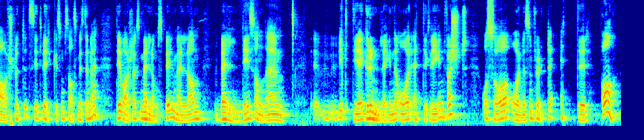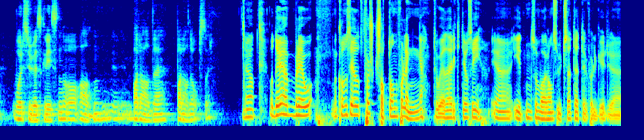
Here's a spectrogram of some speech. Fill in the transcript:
avsluttet sitt virke som statsminister med, det var et slags mellomspill mellom veldig sånne eh, viktige, grunnleggende år etter krigen først, og så årene som fulgte etterpå, hvor Suez-krisen og annen ballade, ballade oppstår. Ja, og det ble jo Man kan jo si at først satt han for lenge, tror jeg det er riktig å si. Iden, som var hans utsette etterfølger, eh,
